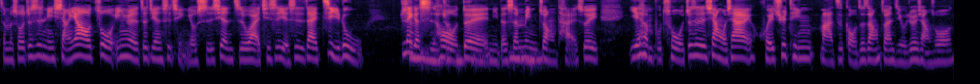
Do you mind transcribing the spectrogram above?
怎么说，就是你想要做音乐这件事情有实现之外，其实也是在记录。那个时候，对你的生命状态，嗯、所以也很不错。就是像我现在回去听《马子狗》这张专辑，我就会想说，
